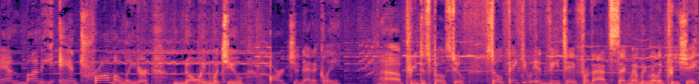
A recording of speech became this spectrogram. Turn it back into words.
and money and trauma later, knowing what you are genetically uh, predisposed to. So thank you, Invitae, for that segment. We really appreciate,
